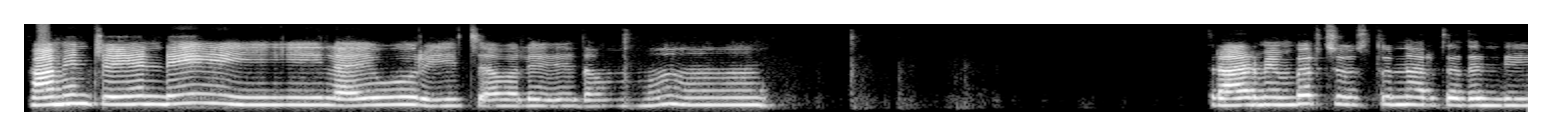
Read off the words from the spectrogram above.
కామెంట్ చేయండి. లైవ్ రీచ్ అవ్వలేదమ్మా. థర్డ్ మెంబర్ చూస్తున్నారు కదండి.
